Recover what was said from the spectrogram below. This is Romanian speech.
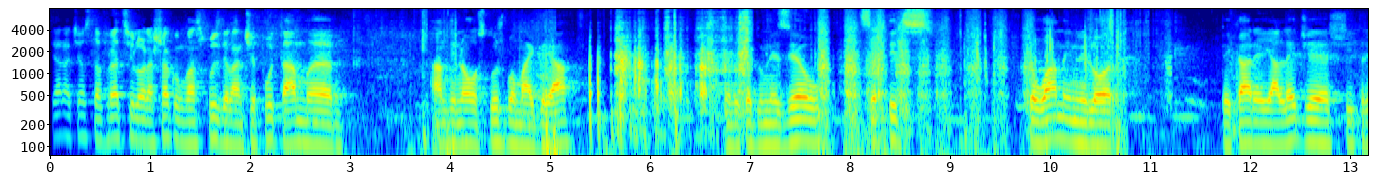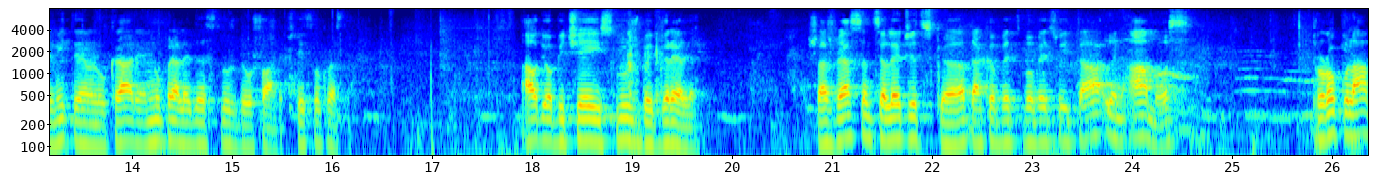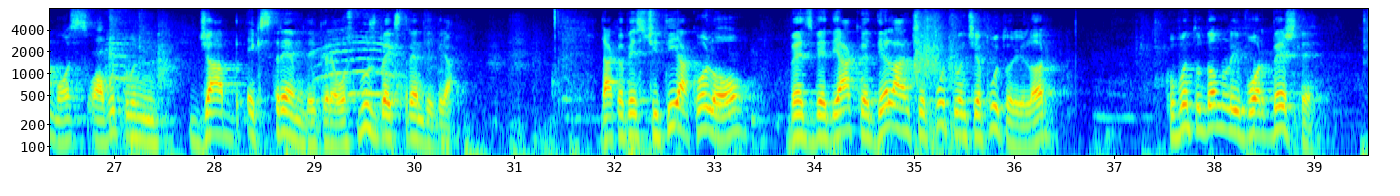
Seara aceasta, fraților, așa cum v-am spus de la început, am, uh, am din nou o slujbă mai grea. Pentru că Dumnezeu, să știți că oamenilor pe care îi alege și trimite în lucrare, nu prea le dă slujbe ușoare. Știți lucrul ăsta? Au de obicei slujbe grele. Și aș vrea să înțelegeți că, dacă veți, vă veți uita în Amos, prorocul Amos a avut un job extrem de greu, o slujbă extrem de grea. Dacă veți citi acolo, veți vedea că de la începutul începuturilor, cuvântul Domnului vorbește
